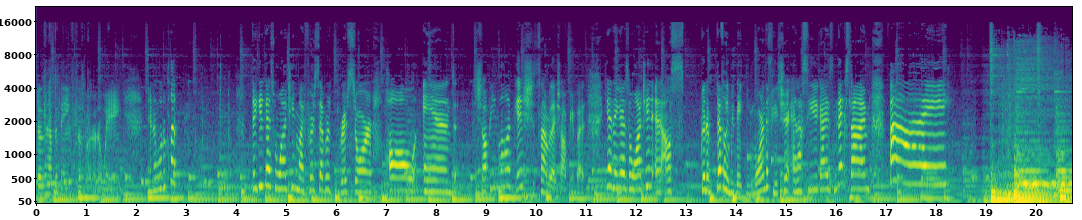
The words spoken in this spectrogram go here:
Doesn't have the thing, so throw it away. And a little clip. Thank you guys for watching my first ever thrift store haul and shopping vlog-ish. It's not really shopping, but yeah, thank you guys for watching, and I'll gonna definitely be making more in the future, and I'll see you guys next time. Bye! Thank you.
